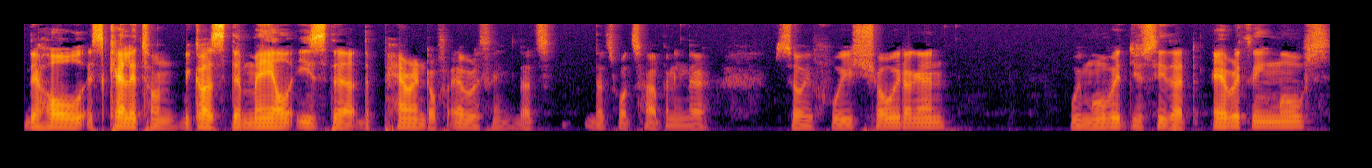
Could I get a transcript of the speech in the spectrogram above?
the whole skeleton because the male is the the parent of everything. That's that's what's happening there. So if we show it again we move it you see that everything moves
